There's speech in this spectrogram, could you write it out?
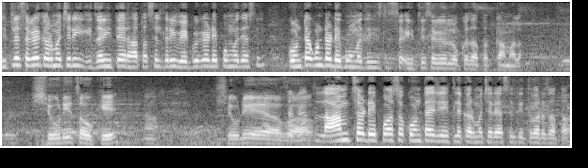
इथले सगळे कर्मचारी जर इथे राहत असेल तरी वेगवेगळ्या डेपोमध्ये असतील? कोणत्या कोणत्या डेपोमध्ये इथले सगळे लोक जातात कामाला? शिवडी चौकी. शिवडी अ, सगळ्यात लांबचं डेपो असं कोणतं आहे जे इथले कर्मचारी असतील तिथवर जातात?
